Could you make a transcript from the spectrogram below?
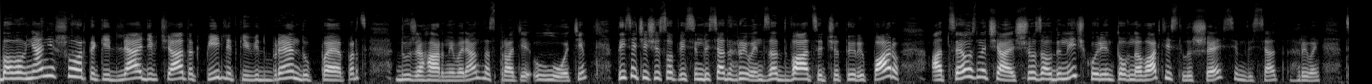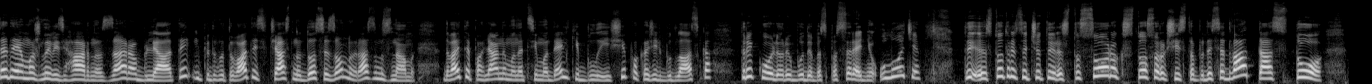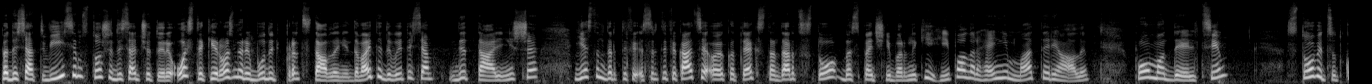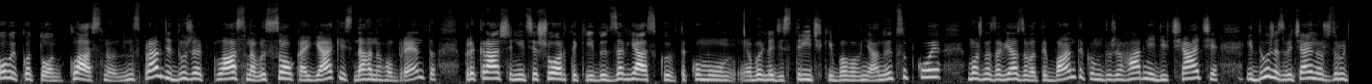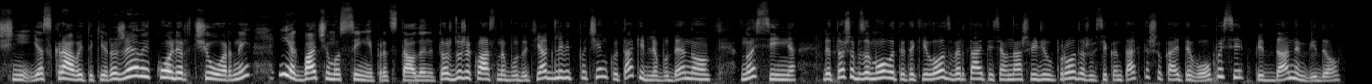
Бавовняні шортики для дівчаток, підлітків від бренду Peppers. Дуже гарний варіант, насправді, у лоті. 1680 гривень за 24 пару. А це означає, що за одиничку орієнтовна вартість лише 70 гривень. Це дає можливість гарно заробляти і підготуватись вчасно до сезону разом з нами. Давайте поглянемо на ці модельки ближче. Покажіть, будь ласка, три кольори буде безпосередньо у лоті: 134, 140, 146, 152 та 158, 164. Ось такі розміри будуть представлені. Давайте дивитися детальніше. Є сертифікація Оекотек стандарт 100, безпечні барники, гіпоалергенні матеріали. По модельці 100% котон. Класно. Насправді дуже класна, висока якість даного бренду. Прикрашені ці шортики йдуть зав'язкою в такому вигляді стрічки бавовняної цупкої. Можна зав'язувати бантиком, дуже гарні, дівчачі і дуже, звичайно ж, зручні. Яскравий такий рожевий колір, чорний і, як бачимо, синій представлений. Тож дуже класно будуть як для відпочинку, так і для буденного носіння. Для того, щоб замовити такий лот, звертайтеся в наш відділ продажу. Всі контакти шукайте в описі під даним відео.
